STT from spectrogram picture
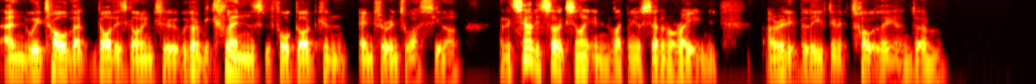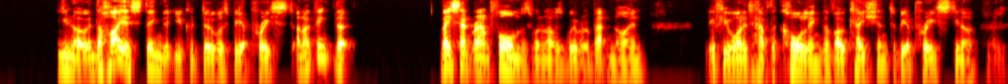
and we're told that God is going to, we've got to be cleansed before God can enter into us, you know. And it sounded so exciting, like when you're seven or eight, and I really believed in it totally. And um, you know, and the highest thing that you could do was be a priest. And I think that they sent round forms when I was we were about nine, if you wanted to have the calling, the vocation to be a priest, you know. Mm.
